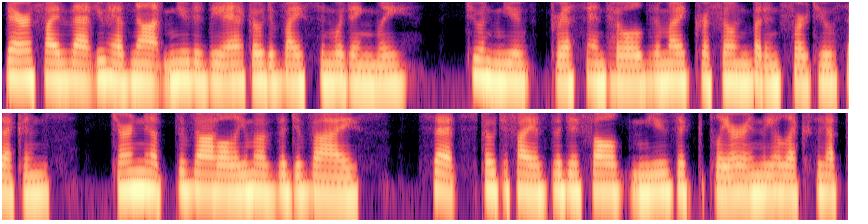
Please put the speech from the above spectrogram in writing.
Verify that you have not muted the Echo device unwittingly. To unmute, press and hold the microphone button for 2 seconds. Turn up the volume of the device. Set Spotify as the default music player in the Alexa app.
